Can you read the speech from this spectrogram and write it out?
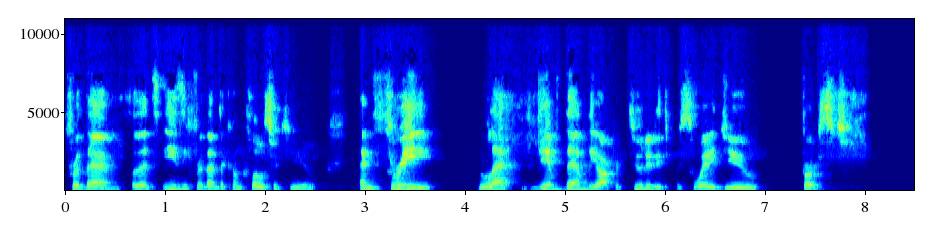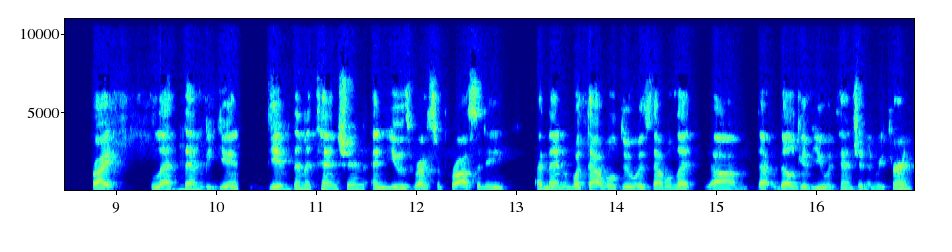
for them so that it's easy for them to come closer to you. And three, let give them the opportunity to persuade you first right? Let mm-hmm. them begin. Give them attention and use reciprocity. And then what that will do is that will let um, that they'll give you attention in return.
